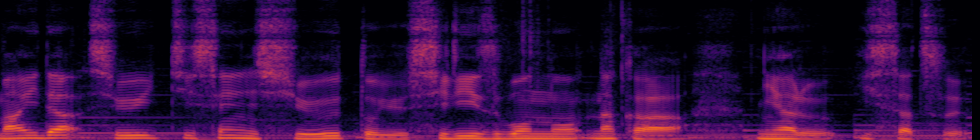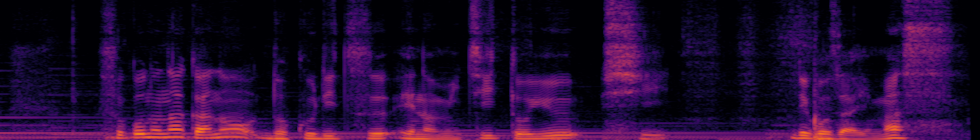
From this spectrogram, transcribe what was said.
前田修一選集というシリーズ本の中にある一冊そこの中の独立への道という詩でございます。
